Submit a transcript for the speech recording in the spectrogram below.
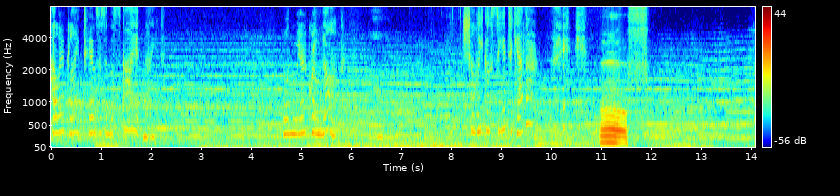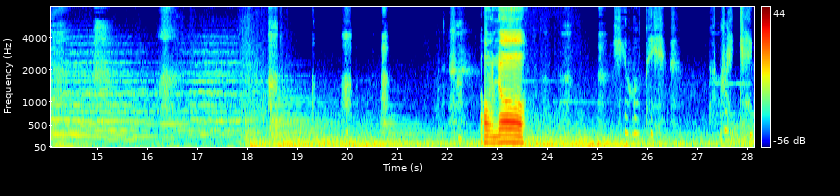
colored light dances in the sky at night. When we're grown up, Shall we go see it together? Oof. Oh no. You will be a great king.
